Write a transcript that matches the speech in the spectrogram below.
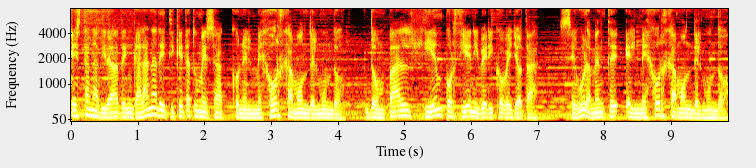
Esta Navidad engalana de etiqueta tu mesa con el mejor jamón del mundo. Don Pal 100% ibérico bellota. Seguramente el mejor jamón del mundo.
